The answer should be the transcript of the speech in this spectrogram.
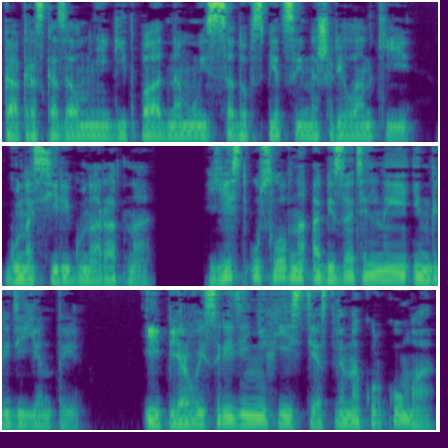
Как рассказал мне гид по одному из садов специй на Шри-Ланке Гунасири Гунаратна, есть условно обязательные ингредиенты. И первый среди них, естественно, куркума.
